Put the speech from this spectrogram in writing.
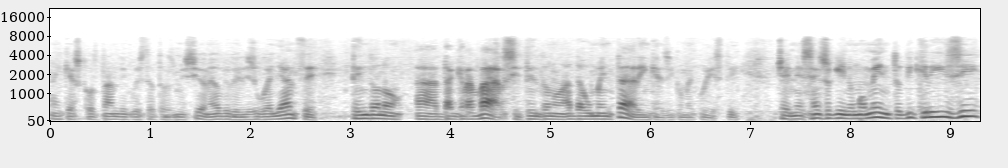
anche ascoltando in questa trasmissione, è ovvio che le disuguaglianze tendono ad aggravarsi, tendono ad aumentare in casi come questi, cioè nel senso che in un momento di crisi crisi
